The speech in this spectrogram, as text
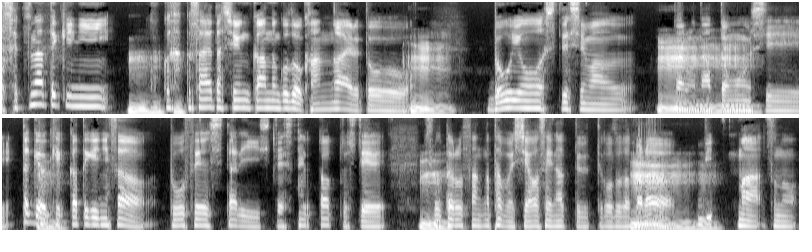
う、刹那的にうん。告白された瞬間のことを考えると、うん。動揺してしまううんだろうなって思うし、だけど結果的にさ、同棲したりして、ステップアップして、うん翔太郎さんが多分幸せになってるってことだから、まあ、その、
